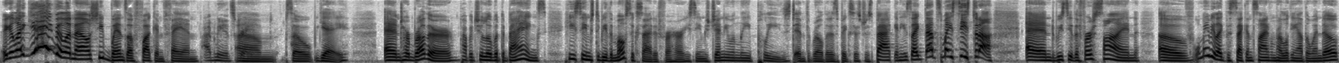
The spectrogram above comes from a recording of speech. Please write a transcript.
And you're like, yay, Villanelle. She wins a fucking fan. I mean, it's great. Um, so yay. And her brother, Papa Chulo with the bangs, he seems to be the most excited for her. He seems genuinely pleased and thrilled that his big sister's back. And he's like, that's my sister. And we see the first sign of, well, maybe like the second sign from her looking out the window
